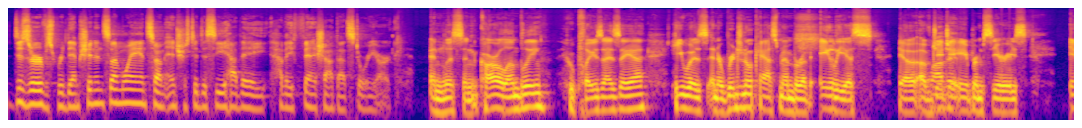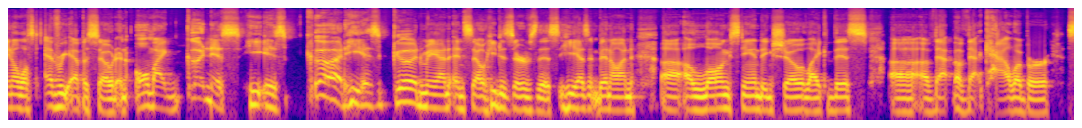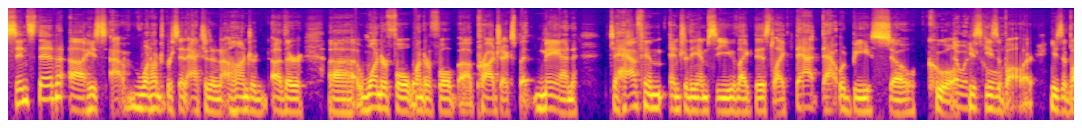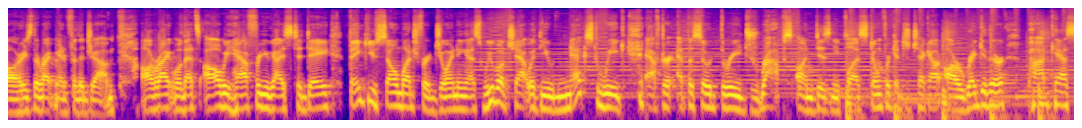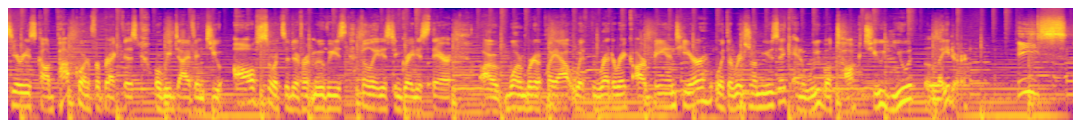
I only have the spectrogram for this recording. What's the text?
deserves redemption in some way, and so I'm interested to see how they how they finish out that story arc. And listen, Carl Lumbly, who plays Isaiah, he was an original cast member of Alias uh, of J.J. Abrams series in almost every episode. And oh my goodness, he is good. He is good, man. And so he deserves this. He hasn't been on uh, a long-standing show like this uh, of that of that caliber since then. Uh, he's 100% acted in a hundred other uh, wonderful, wonderful uh, projects. But man, to have him enter the MCU like this, like that, that would be so cool. He's cool. he's a baller. He's a baller. He's the right man for the job. All right. Well, that's all we have for you guys today. Thank you so much for joining us. We will chat with you next week after episode three drops on Disney Plus. Don't forget to check out our regular podcast series called Popcorn for Breakfast, where we dive into all sorts of different movies, the latest and greatest there. Our one we're gonna play out with Rhetoric, our band here with original music, and we will talk to you later. Peace.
